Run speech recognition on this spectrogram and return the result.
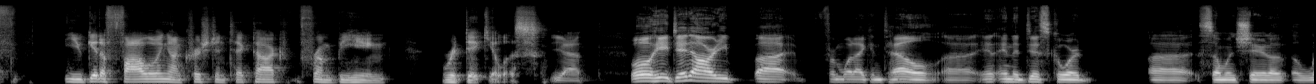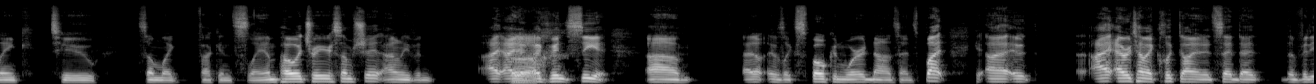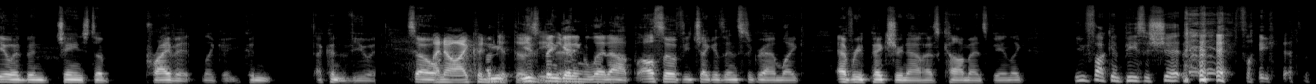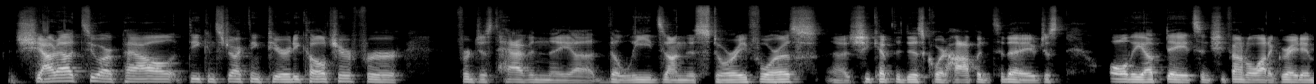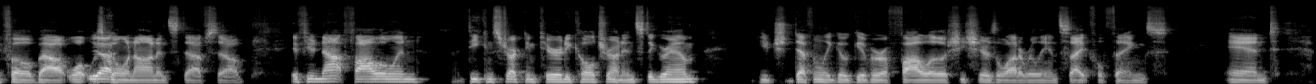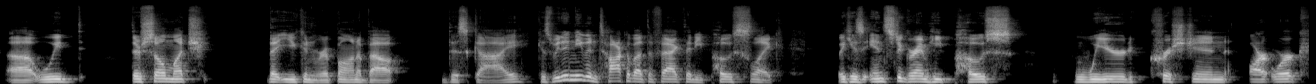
you get a following on Christian TikTok from being ridiculous. Yeah. Well, he did already, uh, from what I can tell, uh, in, in the Discord, uh, someone shared a, a, link to some like fucking slam poetry or some shit. I don't even, I, I, I couldn't see it. Um, I don't, it was like spoken word nonsense. But uh, it, I every time I clicked on it, it said that the video had been changed to private. Like you couldn't, I couldn't view it. So I know I couldn't I mean, get those. He's either. been getting lit up. Also, if you check his Instagram, like every picture now has comments being like, "You fucking piece of shit." it's like shout out to our pal deconstructing purity culture for for just having the uh, the leads on this story for us. Uh, she kept the Discord hopping today, just all the updates, and she found a lot of great info about what was yeah. going on and stuff. So, if you're not following deconstructing purity culture on Instagram, you should definitely go give her a follow. She shares a lot of really insightful things, and uh, we there's so much that you can rip on about this guy because we didn't even talk about the fact that he posts like like his Instagram he posts weird Christian artwork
